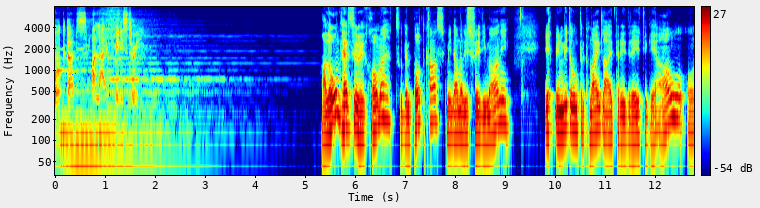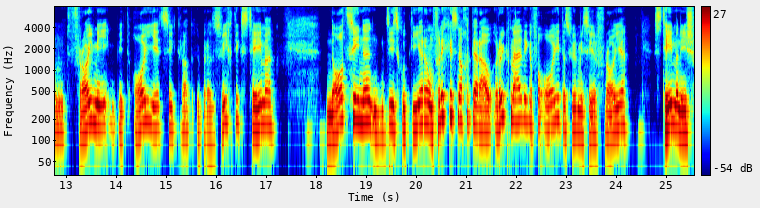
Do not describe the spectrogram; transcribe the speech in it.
Podcast Alive Ministry. Hallo und herzlich willkommen zu dem Podcast. Mein Name ist Fredi Mani. Ich bin mitunter Gemeindeleiter in der ETG Au und freue mich mit euch jetzt gerade über ein wichtiges Thema nachzusinnen, diskutieren und vielleicht ist nachher auch Rückmeldungen von euch, das würde mich sehr freuen. Das Thema ist,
